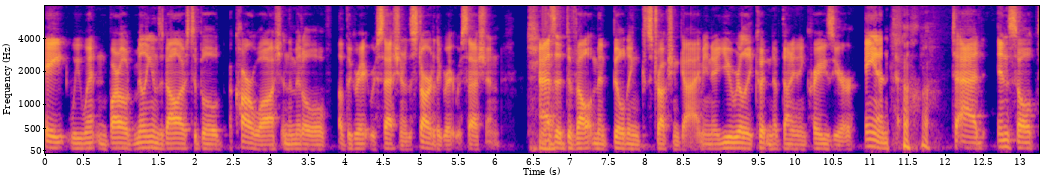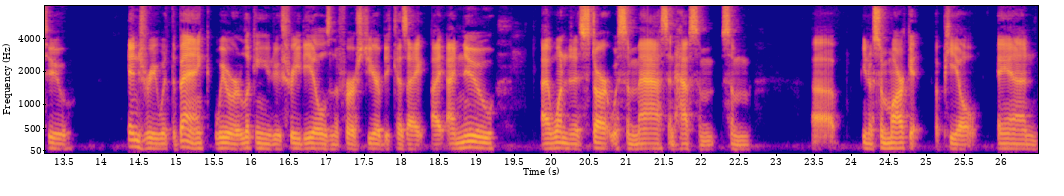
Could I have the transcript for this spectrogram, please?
08, we went and borrowed millions of dollars to build a car wash in the middle of, of the Great Recession or the start of the Great Recession. Yeah. As a development building construction guy, I mean, you really couldn't have done anything crazier. And to add insult to injury with the bank, we were looking to do three deals in the first year because I, I, I knew – I wanted to start with some mass and have some some uh, you know some market appeal. And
